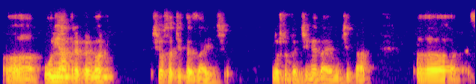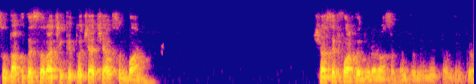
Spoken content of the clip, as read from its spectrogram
uh, unii antreprenori, și o să citez aici, nu știu pe cine, dar e un citat, uh, sunt atât de săraci încât tot ceea ce au sunt bani. Și asta e foarte dureroasă pentru mine, pentru că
